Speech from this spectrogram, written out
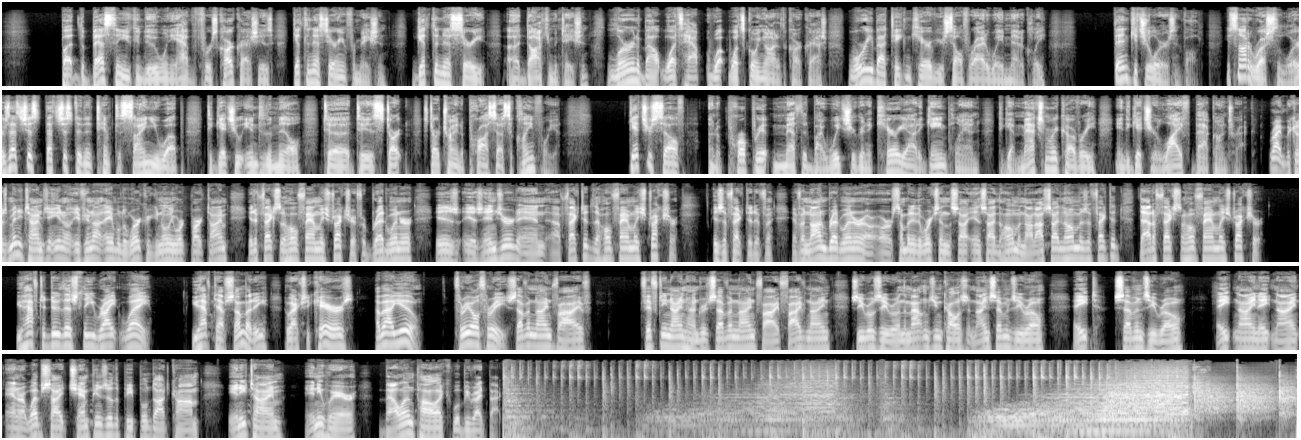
But the best thing you can do when you have the first car crash is get the necessary information, get the necessary uh, documentation, learn about what's hap- what what's going on at the car crash, worry about taking care of yourself right away medically, then get your lawyers involved. It's not a rush to the lawyers. That's just that's just an attempt to sign you up to get you into the mill to to start start trying to process a claim for you. Get yourself an appropriate method by which you're going to carry out a game plan to get maximum recovery and to get your life back on track. Right, because many times, you know, if you're not able to work or you can only work part time, it affects the whole family structure. If a breadwinner is is injured and affected, the whole family structure is affected. If a if a non breadwinner or, or somebody that works in the inside the home and not outside the home is affected, that affects the whole family structure. You have to do this the right way. You have to have somebody who actually cares about you. 303 795 5900 795 5900. In the mountains, you can call us at 970 870 8989 and our website, championsofthepeople.com. Anytime, anywhere. Bell and Pollock will be right back.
